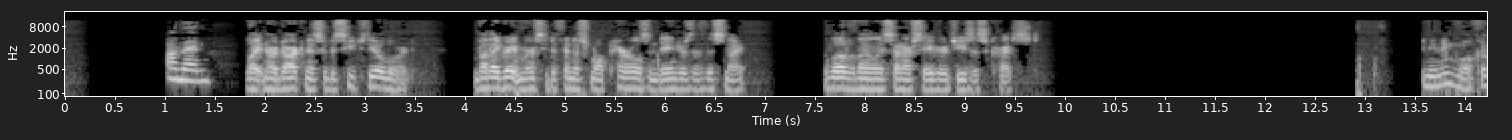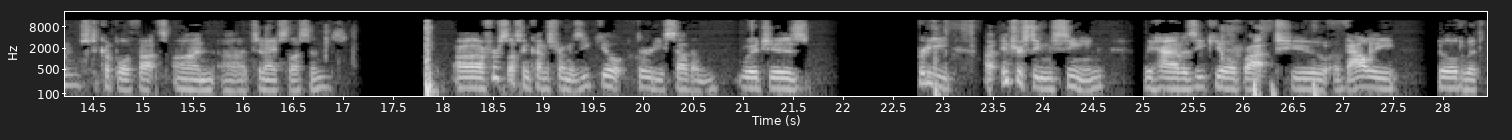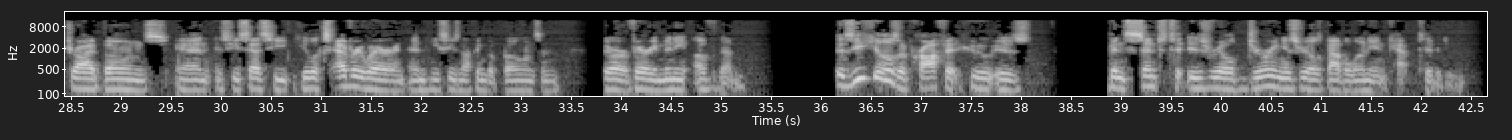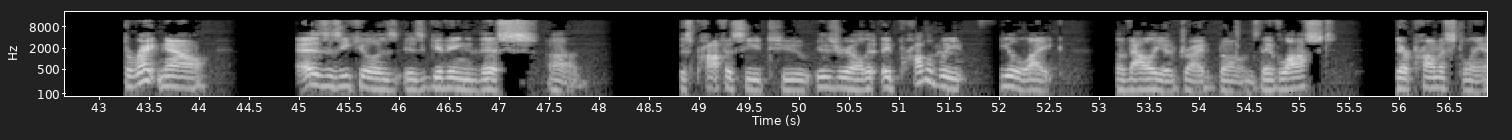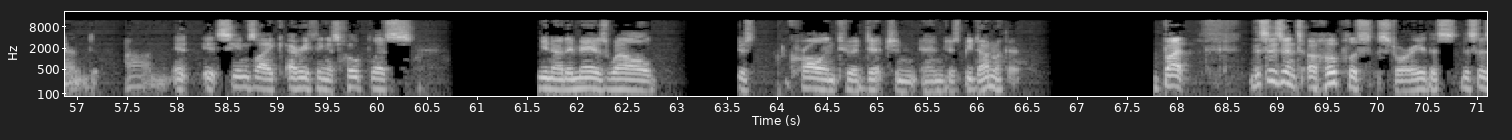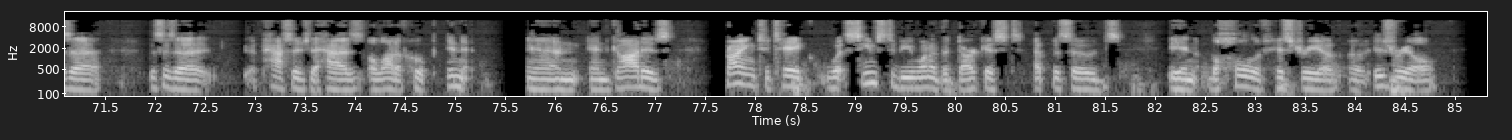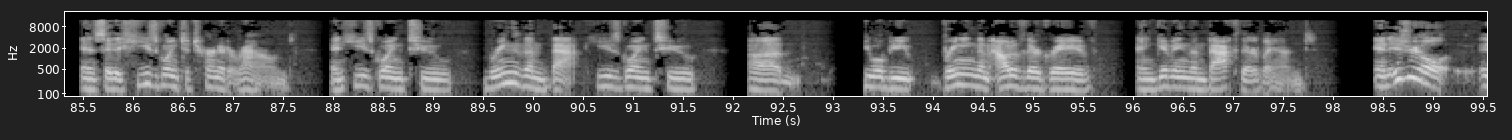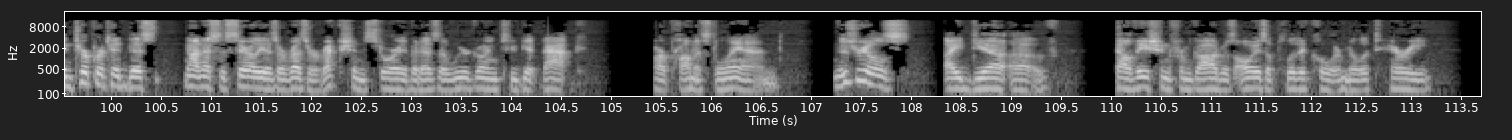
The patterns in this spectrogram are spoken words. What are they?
Amen. Lighten our darkness, we beseech thee, O Lord. And by thy great mercy, defend us from all perils and dangers of this night. The love of thy only Son, our Saviour, Jesus Christ. Good evening, welcome. Just a couple of thoughts on uh, tonight's lessons. Uh, our first lesson comes from Ezekiel 37, which is pretty uh, interesting scene. We have Ezekiel brought to a valley filled with dry bones, and as he says, he, he looks everywhere and, and he sees nothing but bones, and there are very many of them. Ezekiel is a prophet who is been sent to Israel during Israel's Babylonian captivity. So right now, as Ezekiel is, is giving this uh, this prophecy to Israel, they, they probably feel like a valley of dried bones. They've lost their promised land. Um, it it seems like everything is hopeless. You know, they may as well just crawl into a ditch and, and just be done with it. But this isn't a hopeless story. This this is a this is a, a passage that has a lot of hope in it, and and God is trying to take what seems to be one of the darkest episodes in the whole of history of, of Israel and say that he's going to turn it around and he's going to bring them back. He's going to, um, he will be bringing them out of their grave and giving them back their land. And Israel interpreted this not necessarily as a resurrection story, but as a we're going to get back our promised land. Israel's idea of salvation from God was always a political or military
